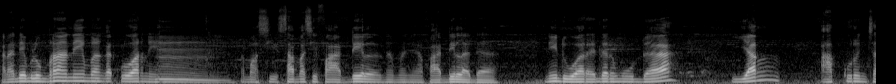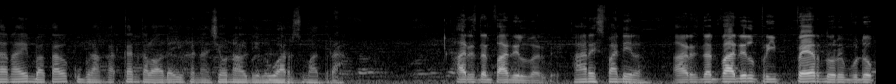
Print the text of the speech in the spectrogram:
Karena dia belum pernah nih berangkat keluar nih Hmm. sama si sama si Fadil namanya Fadil ada ini dua rider muda yang aku rencanain bakal ku berangkatkan kalau ada event nasional di luar Sumatera Haris dan Fadil berarti. Haris Fadil Haris dan Fadil prepare 2021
